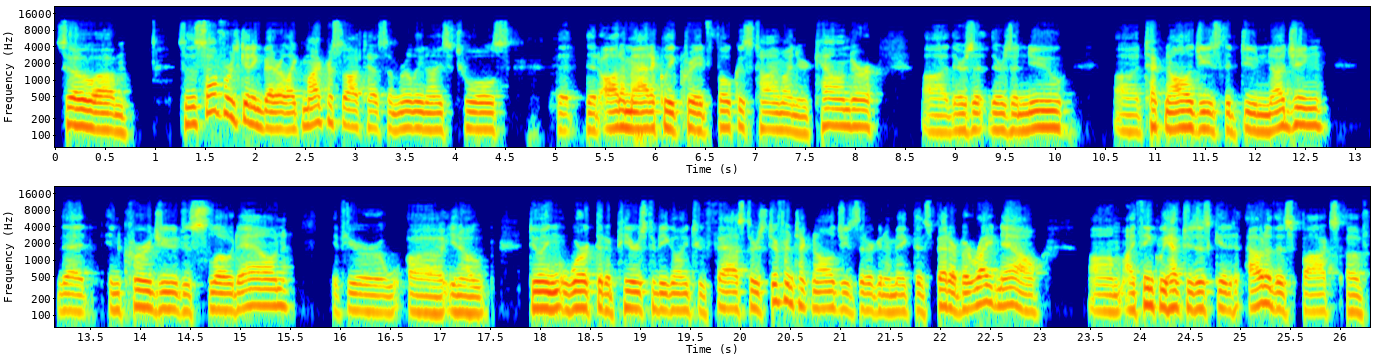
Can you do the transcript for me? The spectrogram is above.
So, um, so the software is getting better. Like Microsoft has some really nice tools that that automatically create focus time on your calendar. Uh, there's a there's a new uh, technologies that do nudging that encourage you to slow down. If you're uh, you know doing work that appears to be going too fast there's different technologies that are going to make this better. But right now um, i think we have to just get out of this box of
